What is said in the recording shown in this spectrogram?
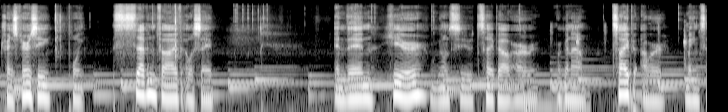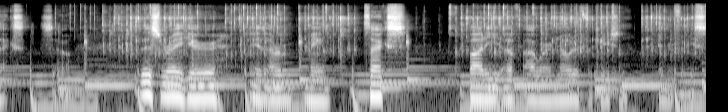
transparency 0.75 I will say. And then here we're going to type out our we're gonna type our main text so this right here is our main text body of our notification interface.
